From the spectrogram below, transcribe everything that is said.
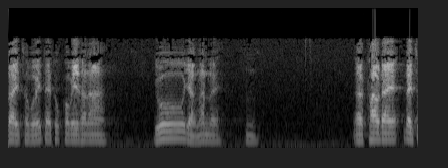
ได้เสวยแต่ทุกขเวทนา อยู่อย่างนั้นเลย คราวใดได้ส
